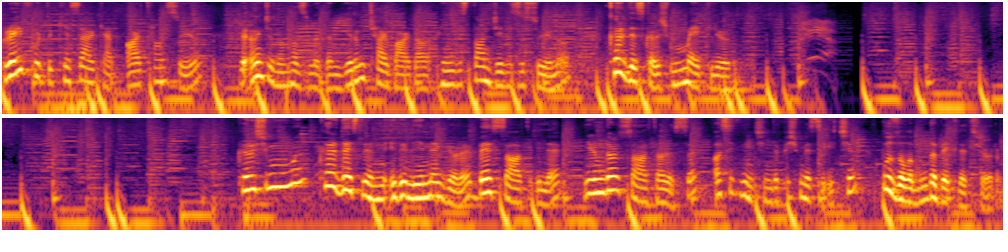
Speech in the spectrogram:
Greyfurt'u keserken artan suyu ve önceden hazırladığım yarım çay bardağı Hindistan cevizi suyunu karides karışımıma ekliyorum. Karışımımın karideslerinin iriliğine göre 5 saat ile 24 saat arası asitin içinde pişmesi için buzdolabında bekletiyorum.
